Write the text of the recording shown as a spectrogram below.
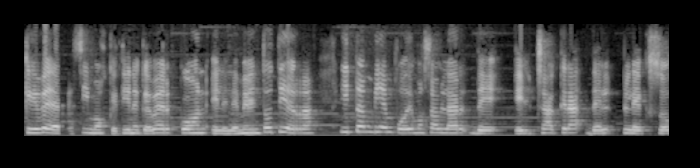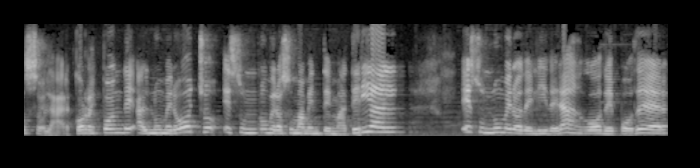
que ver, decimos que tiene que ver con el elemento tierra y también podemos hablar de el chakra del plexo solar. Corresponde al número 8, es un número sumamente material, es un número de liderazgo, de poder,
